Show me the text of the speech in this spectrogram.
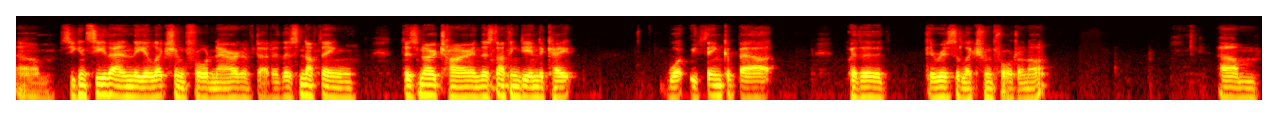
Um, so you can see that in the election fraud narrative data. There's nothing, there's no tone, there's nothing to indicate what we think about whether there is election fraud or not. Um,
